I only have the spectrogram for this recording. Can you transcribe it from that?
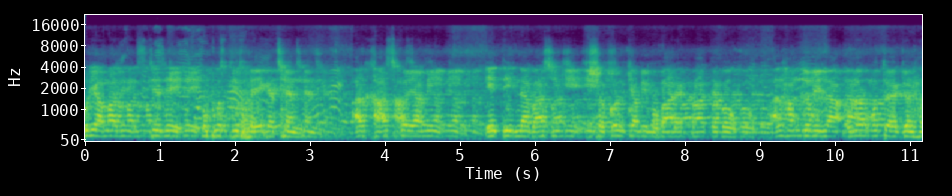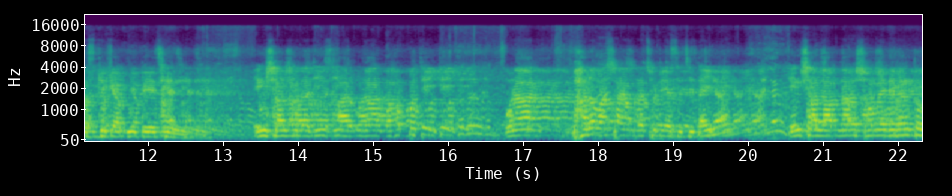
উনি আমাদের স্টেজে উপস্থিত হয়ে গেছেন। আর খাস করে আমি এই দিগনাবাসীকে সকলকে আমি মোবারকবাদ দেব। আলহামদুলিল্লাহ, ওনার মতো একজন হস্তিকে আপনি পেয়েছেন। আপনারা সময় দেবেন তো?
